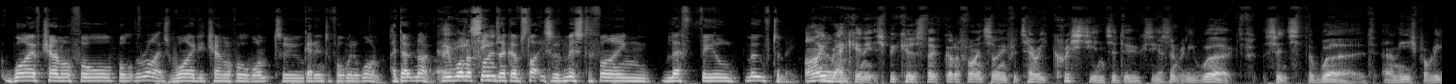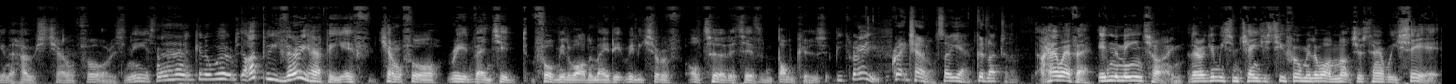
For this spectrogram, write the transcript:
Why have Channel Four bought the rights? Why did Channel Four want to get into Formula One? I don't know. They wanna it seems find- like a slightly sort of mystifying left field move to me. I Um, reckon it's because they've got to find something for Terry Christian to do because he hasn't really worked since The Word, and he's probably going to host Channel 4, isn't he? Isn't that going to work? I'd be very happy if Channel 4 reinvented Formula One and made it really sort of alternative and bonkers. It'd be great. Great channel. So yeah, good luck to them. However, in the meantime, there are going to be some changes to Formula One, not just how we see it.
